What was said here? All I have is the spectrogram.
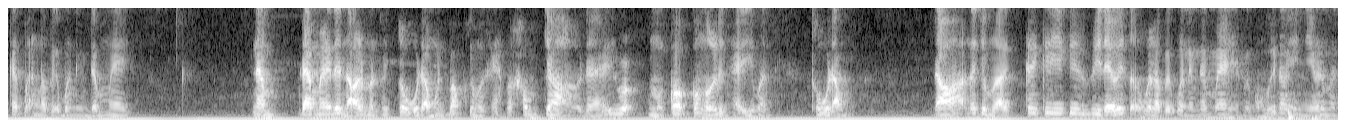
các bạn làm việc bằng niềm đam mê nam đam mê đến nỗi là mình phải chủ động inbox cho người khác và không chờ để mà có có người liên hệ với mình thụ động. Đó nói chung là cái cái cái video ý tưởng về làm việc bằng niềm đam mê thì mình cũng không biết nói gì nhiều nên mình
